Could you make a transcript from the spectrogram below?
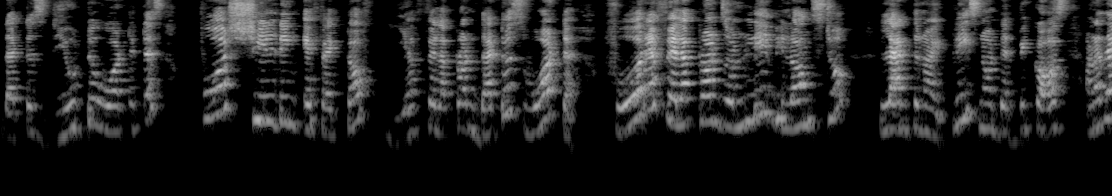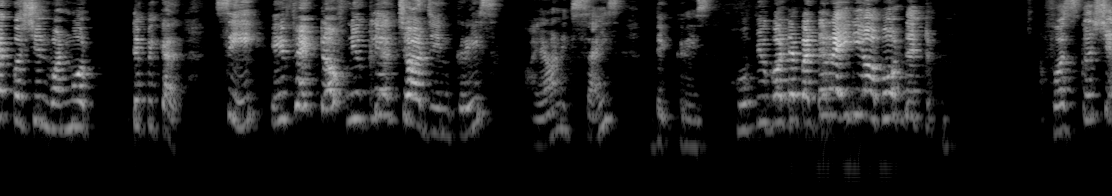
That is due to what it is? Poor shielding effect of F electron. That is what? 4F electrons only belongs to lanthanoid. Please note that because another question, one more typical. See, effect of nuclear charge increase, ionic size decrease. Hope you got a better idea about that. First question.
